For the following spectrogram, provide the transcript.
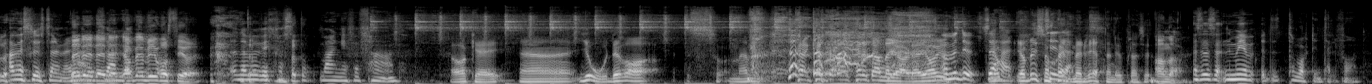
Ja, men sluta nu med Nej, det nej, här. nej, nej. Ja, men vi måste göra det. Nej, men vi kan... Mange, för fan. Okej. Eh, jo, det var... Så, nej, men, kan, kan, kan inte Anna göra det? Jag, Ja, men du, så här. jag, jag blir så Tida. självmedveten nu plötsligt. Anna, Alltså, så, men jag, ta bort din telefon.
